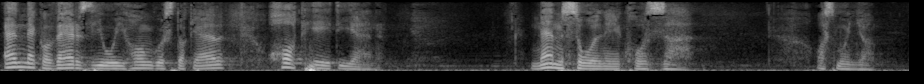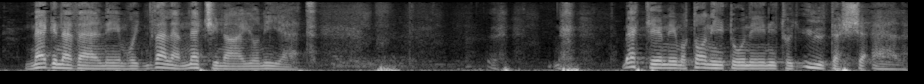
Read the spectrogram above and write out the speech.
Ennek a verziói hangoztak el, hat hét ilyen. Nem szólnék hozzá. Azt mondja, megnevelném, hogy velem ne csináljon ilyet. Megkérném a tanítónénit, hogy ültesse el.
